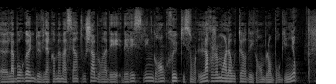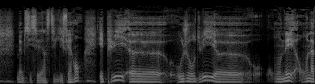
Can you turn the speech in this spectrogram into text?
Euh, la Bourgogne devient quand même assez intouchable. On a des, des Riesling grands crus qui sont largement à la hauteur des grands blancs bourguignons même si c'est un style différent. Et puis euh, aujourd'hui, euh, on est, on a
